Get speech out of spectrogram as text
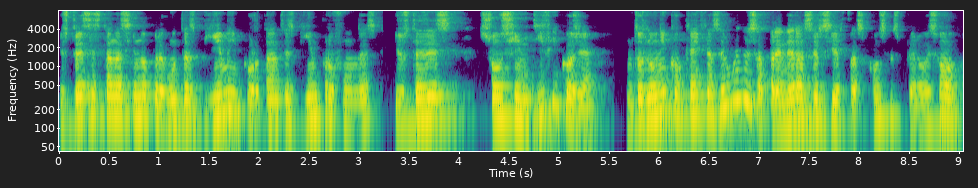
Y ustedes están haciendo preguntas bien importantes, bien profundas, y ustedes son científicos ya. Entonces lo único que hay que hacer, bueno, es aprender a hacer ciertas cosas, pero eso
